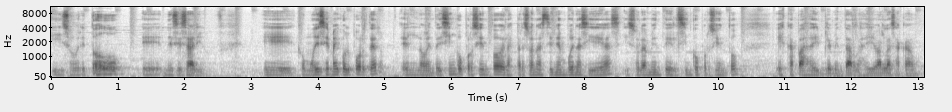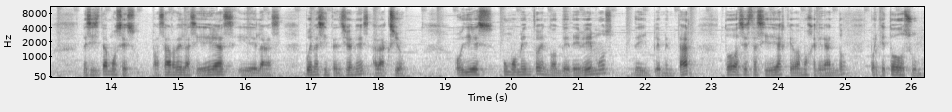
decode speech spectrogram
y sobre todo eh, necesario. Eh, como dice Michael Porter, el 95% de las personas tienen buenas ideas y solamente el 5% es capaz de implementarlas, de llevarlas a cabo. Necesitamos eso, pasar de las ideas y de las buenas intenciones a la acción. Hoy día es un momento en donde debemos de implementar todas estas ideas que vamos generando porque todo suma.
